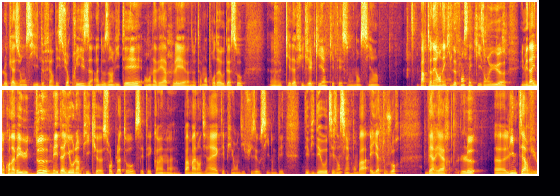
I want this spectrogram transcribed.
l'occasion aussi de faire des surprises à nos invités. On avait appelé notamment pour Daoud Asso Kedafi Djelkir, qui était son ancien partenaire en équipe de France avec qui ils ont eu une médaille. Donc on avait eu deux médaillés olympiques sur le plateau. C'était quand même pas mal en direct. Et puis on diffusait aussi donc des, des vidéos de ces anciens combats. Et il y a toujours derrière le euh, l'interview.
